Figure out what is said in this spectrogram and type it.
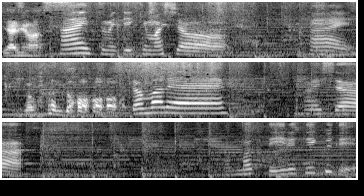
やります、はい詰めていきましょう。はい。頑張んだ頑張れ。よいしょ。頑張って入れていくで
